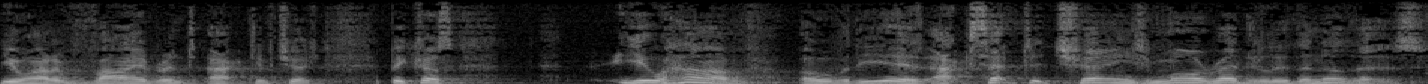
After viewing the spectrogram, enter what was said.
you are a vibrant, active church because you have, over the years, accepted change more readily than others.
